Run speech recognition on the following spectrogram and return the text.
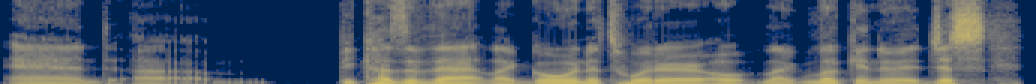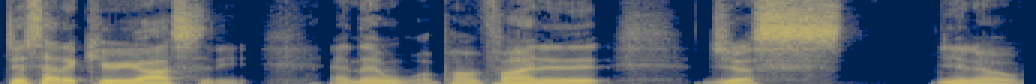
and, um, because of that, like going to Twitter, oh, like look into it, just, just out of curiosity. And then upon finding it, just, you know,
